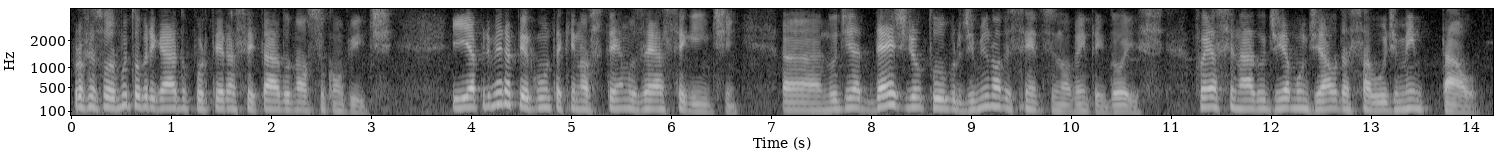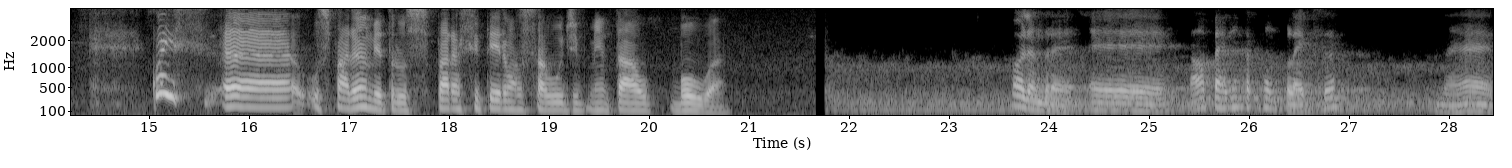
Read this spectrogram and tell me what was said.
Professor, muito obrigado por ter aceitado o nosso convite. E a primeira pergunta que nós temos é a seguinte: uh, no dia 10 de outubro de 1992, foi assinado o Dia Mundial da Saúde Mental. Quais uh, os parâmetros para se ter uma saúde mental boa? Olha, André, é, é uma pergunta complexa, né?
